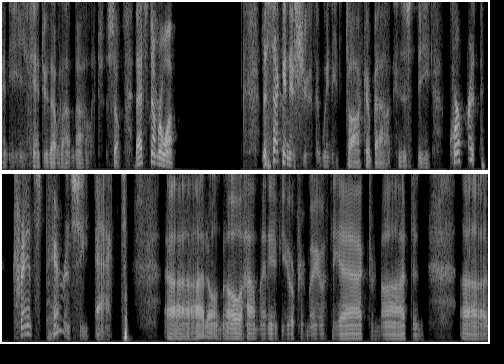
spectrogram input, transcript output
and you can't do that without knowledge. So that's number one. The second issue that we need to talk about is the Corporate Transparency Act. Uh, I don't know how many of you are familiar with the act or not, and uh,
